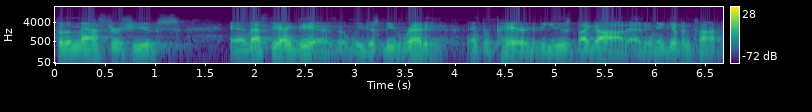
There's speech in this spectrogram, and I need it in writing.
for the master's use. And that's the idea, is that we just be ready and prepared to be used by God at any given time.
